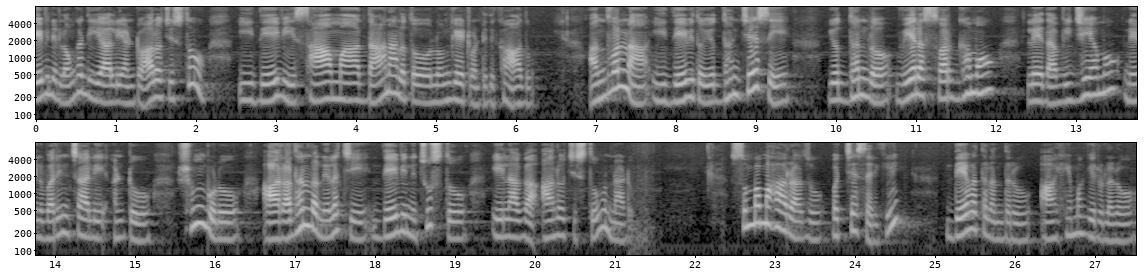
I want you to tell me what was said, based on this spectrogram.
దేవిని లొంగదీయాలి అంటూ ఆలోచిస్తూ ఈ దేవి సామ దానాలతో లొంగేటువంటిది కాదు. అందువలన ఈ దేవితో యుద్ధం చేసి యుద్ధంలో వీర స్వర్గమో లేదా విజయమో నేను వరించాలి అంటూ శుంభుడు ఆ రథంలో నిలచి దేవిని చూస్తూ ఇలాగా ఆలోచిస్తూ ఉన్నాడు. శుంభ మహారాజు వచ్చేసరికి దేవతలందరూ ఆ హిమగిరులలో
